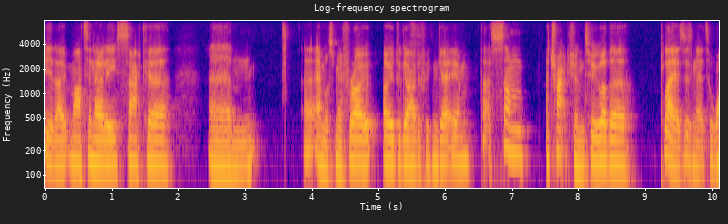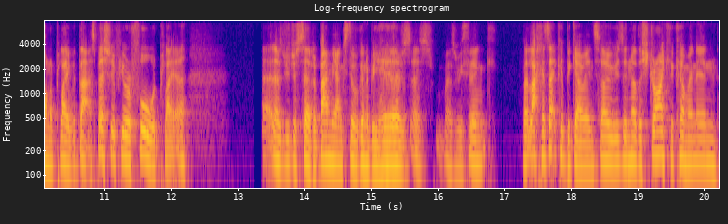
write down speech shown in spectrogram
you know, Martinelli, Saka, um, uh, Emil Smith Rowe, Odegaard, if we can get him. That's some attraction to other players, isn't it, to want to play with that, especially if you're a forward player. And as you just said, Aubameyang's still going to be here as, as as we think, but Lacazette could be going. So is another striker coming in,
